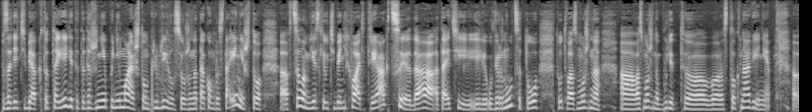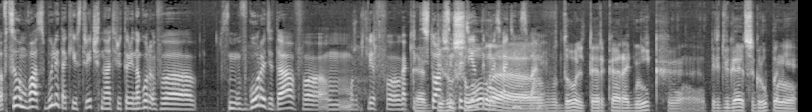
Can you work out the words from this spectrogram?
позади тебя кто-то едет, и ты даже не понимаешь, что он приблизился уже на таком расстоянии, что э, в целом, если у тебя не хватит реакции, да, отойти или увернуться, то тут, возможно, возможно будет столкновение. В целом у вас были такие встречи на территории, на гор... в в городе, да, в, может быть, Лев, какие-то да, ситуации, инциденты происходили с вами? вдоль ТРК «Родник» э, передвигаются группами,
